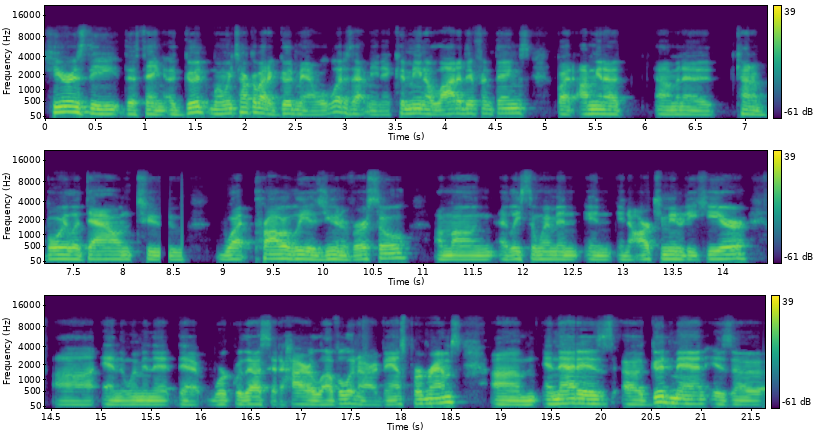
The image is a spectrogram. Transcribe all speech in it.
here is the the thing: a good when we talk about a good man, well, what does that mean? It can mean a lot of different things, but I'm gonna I'm to kind of boil it down to what probably is universal among at least the women in, in our community here uh, and the women that, that work with us at a higher level in our advanced programs. Um, and that is a good man is a,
